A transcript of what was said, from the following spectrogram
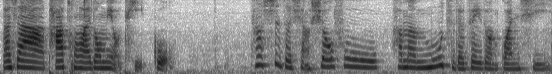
但是啊，他从来都没有提过。他试着想修复他们母子的这一段关系。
